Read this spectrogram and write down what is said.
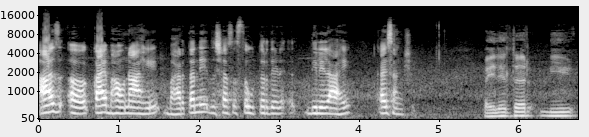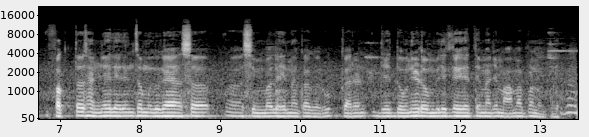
आज काय भावना आहे? भारताने जशास तसं उत्तर देण्या दिलेलं आहे काय सांगशील? पहिले तर मी फक्त संजय लेलेंचा मुलगा आहे असं सिम्बल हे नका करू. कारण जे दोन्ही डोंबिवलीतले गेले ते माझे मामा पण होते.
